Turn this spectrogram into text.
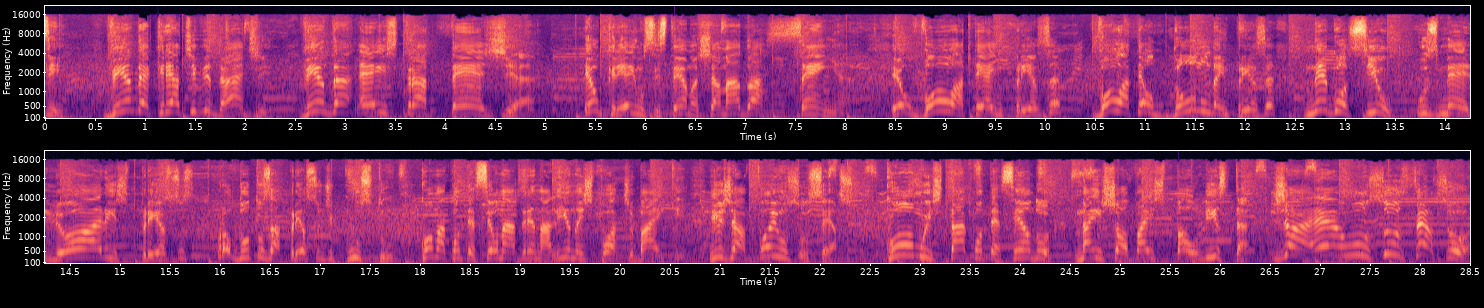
Sem crise, venda é criatividade, venda é estratégia. Eu criei um sistema chamado a senha. Eu vou até a empresa, vou até o dono da empresa, negocio os melhores preços, produtos a preço de custo, como aconteceu na Adrenalina Sport Bike e já foi um sucesso. Como está acontecendo na Enxovais Paulista, já é um sucesso!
